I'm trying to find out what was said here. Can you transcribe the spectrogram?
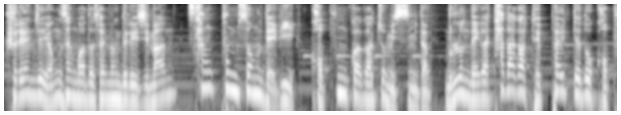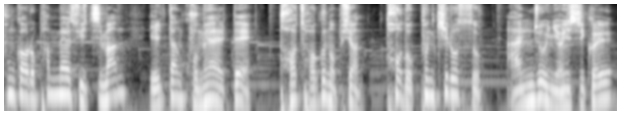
그랜저 영상마다 설명드리지만 상품성 대비 거품가가 좀 있습니다. 물론 내가 타다가 되팔 때도 거품가로 판매할 수 있지만 일단 구매할 때 더 적은 옵션, 더 높은 키로수, 안 좋은 연식을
